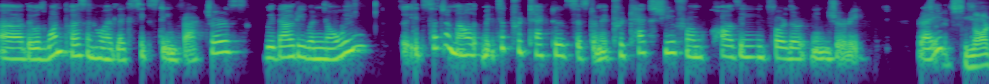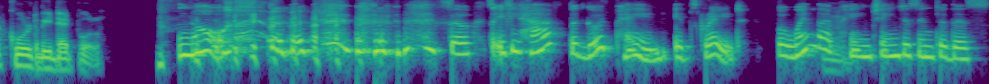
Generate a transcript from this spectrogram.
uh, there was one person who had like 16 fractures without even knowing. So it's such a mal- it's a protective system. It protects you from causing further injury, right? It's not cool to be Deadpool. no. so so if you have the good pain, it's great. But when that mm. pain changes into this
